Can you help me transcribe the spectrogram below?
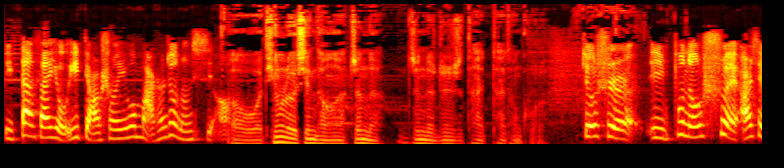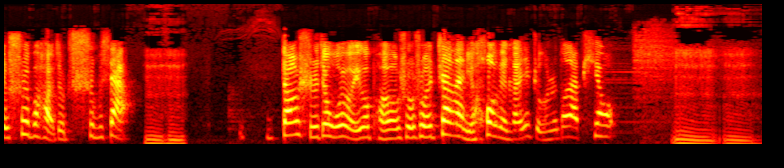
你但凡有一点声音，我马上就能醒。哦，我听着就心疼啊，真的真的真是太太痛苦了。就是你不能睡，而且睡不好就吃不下。嗯哼当时就我有一个朋友说说站在你后面，感觉整个人都在飘，嗯嗯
